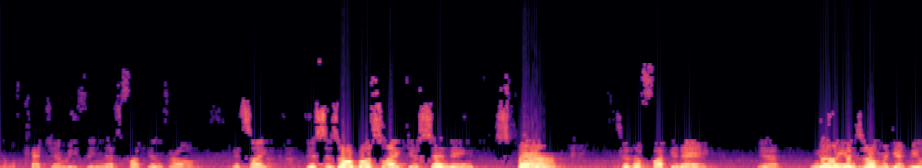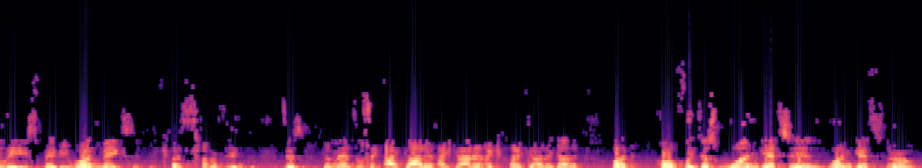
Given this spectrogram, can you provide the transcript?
It will catch everything that's fucking thrown. It's like, this is almost like you're sending sperm to the fucking egg. Yeah? Millions of them get released. Maybe one makes it because something just the mental say, I got it, I got it, I got it, I got it, I got it. But hopefully just one gets in, one gets through,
